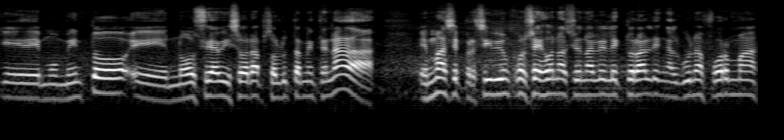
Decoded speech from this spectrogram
que de momento eh, no se avisora absolutamente nada. Es más, se percibe un Consejo Nacional Electoral en alguna forma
